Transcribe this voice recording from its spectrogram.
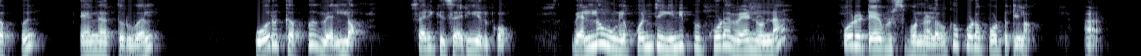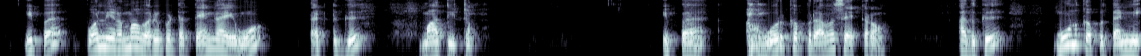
கப்பு தேங்காய் துருவல் ஒரு கப்பு வெல்லம். சரிக்கு சரி இருக்கும். வெல்லம் உங்களுக்கு கொஞ்சம் இனிப்பு கூட வேணும்னா ஒரு டேபிள் ஸ்பூன் அளவுக்கு கூட போட்டுக்கலாம். இப்போ பொன்னிறமாக வறுபட்ட தேங்காயவும் தட்டுக்கு மாற்றிட்டோம் இப்போ ஒரு கப்பு ரவை சேர்க்குறோம். அதுக்கு மூணு கப்பு தண்ணி.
